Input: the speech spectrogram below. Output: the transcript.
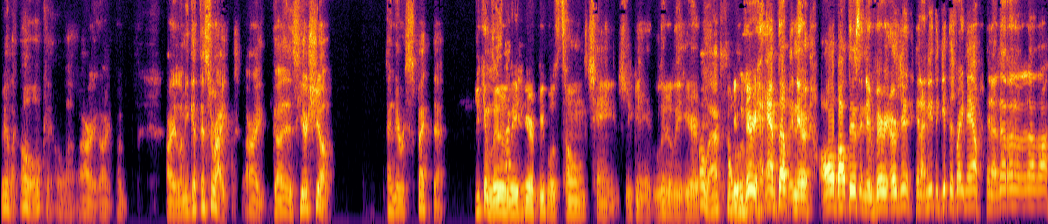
They're like, oh, okay, oh, well, all right, all right, all right. Let me get this right. All right, guys, it's your show, and they respect that. You can literally hear people's tones change. You can literally hear. Oh, absolutely. Very amped up, and they're all about this, and they're very urgent, and I need to get this right now, and da, da, da, da, da,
